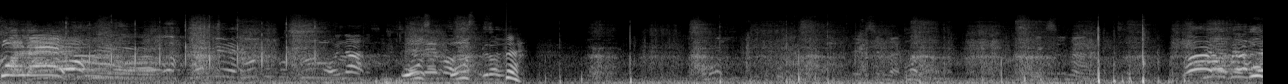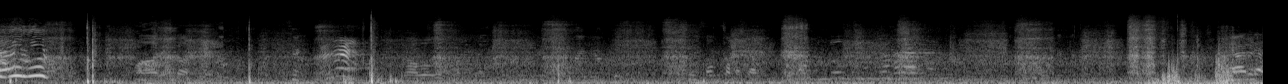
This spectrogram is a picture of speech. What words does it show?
Oyna. Oğuz Oğuz biraz. De. Vur vur vur. Geldi.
